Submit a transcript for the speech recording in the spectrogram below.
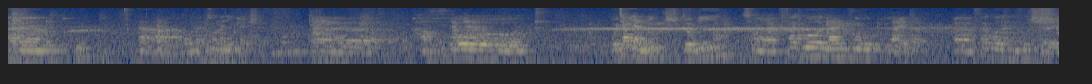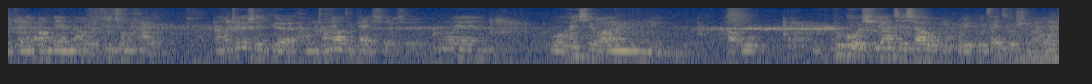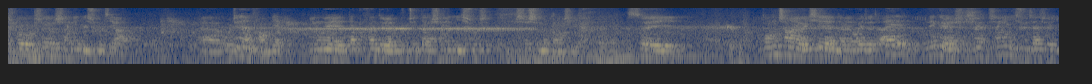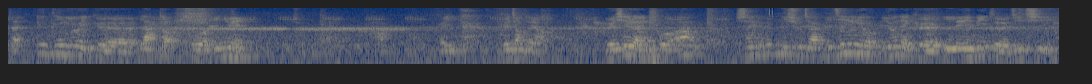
嗯，那我们从哪里开始？呃，好，我我叫亚尼多比，从法国南部来的。呃，法国南部是意大利旁边，然后地中海。然后这个是一个很重要的开始，是因为我很喜欢。好，我。如果我需要介绍我我我在做什么，我会说我是声音艺术家。呃，我觉得很方便，因为大部分的人不知道声音艺术是是什么东西，所以通常有一些人会觉得，哎，那个人是声声音艺术家，所以他一定有一个 laptop 做音乐。好，可以，可以这样。有一些人说啊，声音艺术家已经有有那个类比的机器。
